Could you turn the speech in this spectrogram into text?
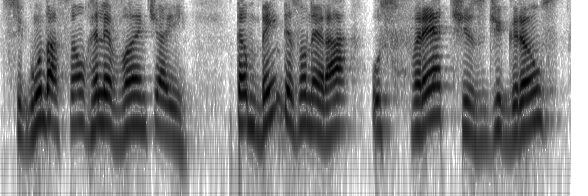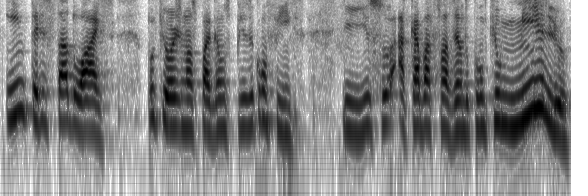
Segunda ação relevante aí, também desonerar os fretes de grãos interestaduais, porque hoje nós pagamos PIS e COFINS e isso acaba fazendo com que o milho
